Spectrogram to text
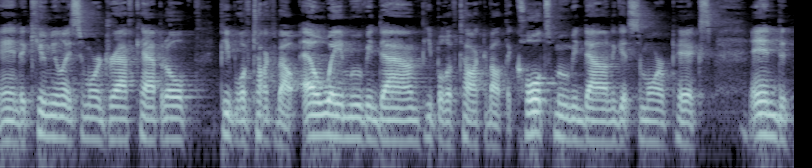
and accumulate some more draft capital. People have talked about Elway moving down. People have talked about the Colts moving down to get some more picks. And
